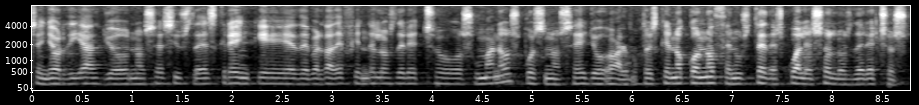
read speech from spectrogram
Señor Díaz, yo no sé si ustedes creen que de verdad defienden los derechos humanos, pues no sé, yo a lo mejor es que no conocen ustedes cuáles son los derechos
